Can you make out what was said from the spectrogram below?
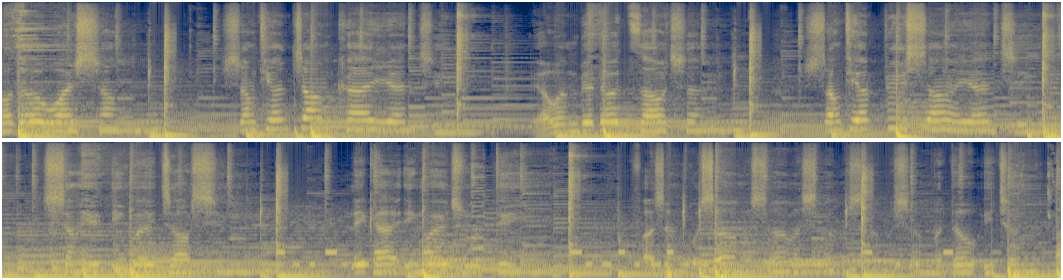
拥抱的晚上。上天张开眼睛，要吻别的早晨，上天闭上眼睛。相遇因为侥幸，离开因为注定。发生过什么什么什么什么什么都已尘埃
